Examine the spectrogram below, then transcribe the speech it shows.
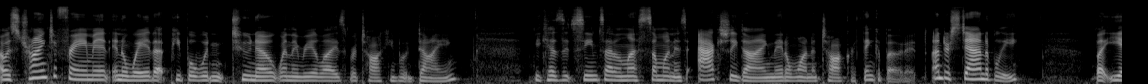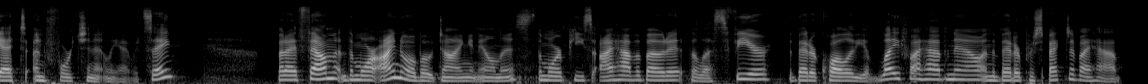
I was trying to frame it in a way that people wouldn't tune out when they realize we're talking about dying, because it seems that unless someone is actually dying, they don't want to talk or think about it. Understandably, but yet, unfortunately, I would say. But I've found that the more I know about dying and illness, the more peace I have about it, the less fear, the better quality of life I have now, and the better perspective I have.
